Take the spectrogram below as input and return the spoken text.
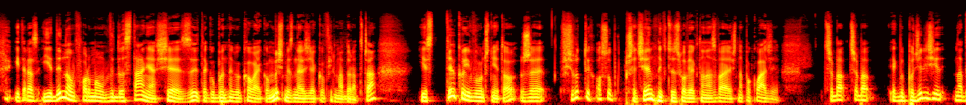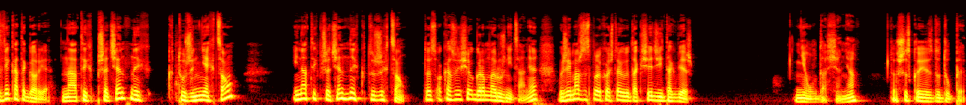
I teraz jedyną formą wydostania się z tego błędnego koła, jaką myśmy znaleźli jako firma doradcza, jest tylko i wyłącznie to, że wśród tych osób przeciętnych, w cudzysłowie, jak to nazwałeś, na pokładzie, trzeba, trzeba jakby podzielić je na dwie kategorie. Na tych przeciętnych, którzy nie chcą i na tych przeciętnych, którzy chcą. To jest, okazuje się, ogromna różnica, nie? Bo jeżeli masz zespół kogoś, który tak siedzi i tak wiesz, nie uda się, nie? To wszystko jest do dupy.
